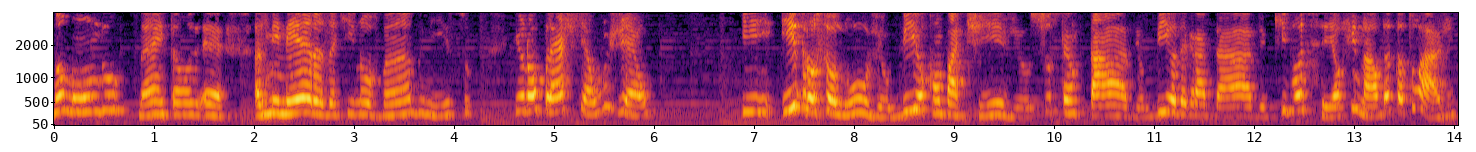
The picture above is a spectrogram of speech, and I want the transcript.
no mundo, né? Então, é, as mineiras aqui inovando nisso. E o No Plastic é um gel e hidrossolúvel, biocompatível, sustentável, biodegradável, que você, ao final da tatuagem,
